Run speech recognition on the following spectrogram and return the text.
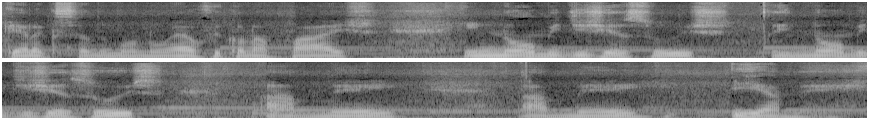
Que Alexandre Manuel ficou na paz. Em nome de Jesus, em nome de Jesus. Amém, amém e amém.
